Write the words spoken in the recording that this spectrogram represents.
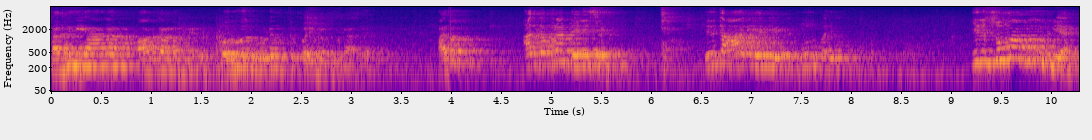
தகுதியான வாக்காளர்கள் ஒருவர் கூட விட்டு போய்விடக்கூடாது அது அதுக்கப்புறம் டெலிசன் இதுக்கு ஆறு ஏழு எட்டு மூணு பதிவு இது சும்மா கொடுக்க முடியாது.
